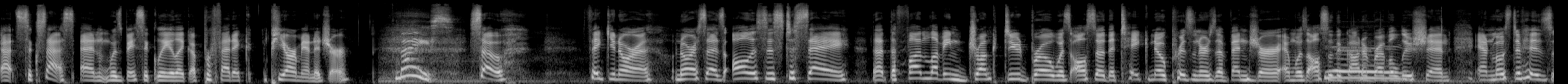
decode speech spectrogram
at success and was basically like a prophetic PR manager. Nice. So, thank you, Nora. Nora says, All this is to say that the fun loving drunk dude bro was also the take no prisoners avenger and was also the god of revolution. And most of his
